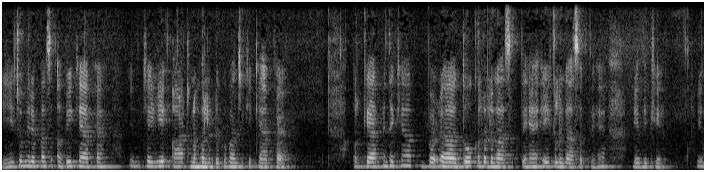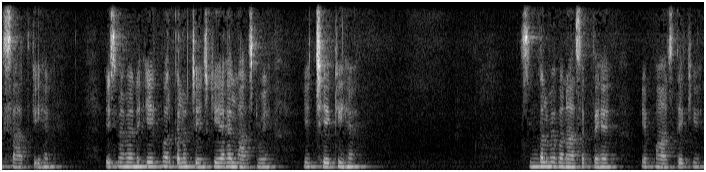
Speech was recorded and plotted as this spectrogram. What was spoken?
ये जो मेरे पास अभी कैप है देखिए ये आठ नंबर लड्डू गोपाल जी की कैप है। और कैप में देखिए आप दो कलर लगा सकते हैं, एक लगा सकते हैं। ये देखिए, ये सात की है। इसमें मैंने एक बार कलर चेंज किया है लास्ट में, ये छः की है। सिंगल में बना सकते हैं। ये पाँच देखिए।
